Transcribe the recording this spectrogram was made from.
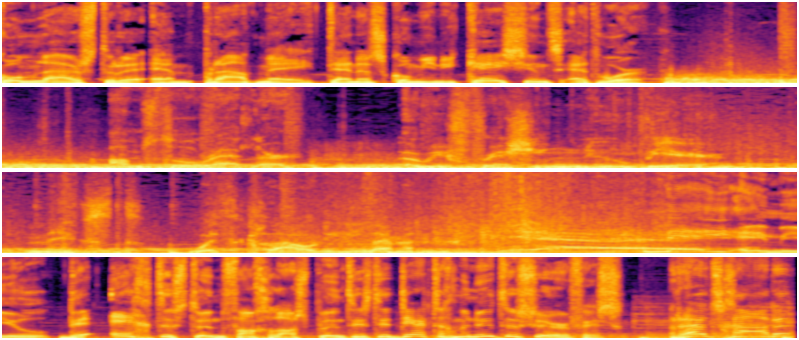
Kom luisteren en praat mee tijdens Communications at Work. Amstel Radler. A refreshing new beer. Mixed with cloudy lemon. Nee, Emiel. De echte stunt van Glaspunt is de 30 minuten service. Ruitschade?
